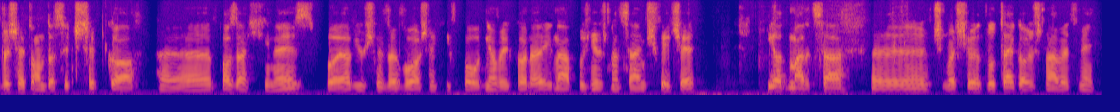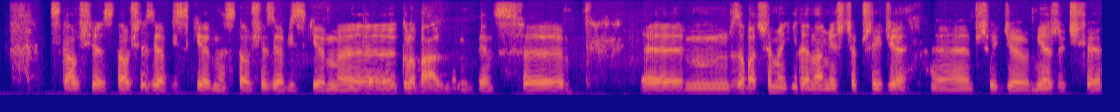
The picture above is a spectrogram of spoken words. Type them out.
wyszedł on dosyć szybko poza Chiny, pojawił się we Włoszech i w południowej Korei, no a później już na całym świecie. I od marca, e, czy właściwie od lutego już nawet stał się, stał się zjawiskiem, stał się zjawiskiem e, globalnym, więc e, zobaczymy, ile nam jeszcze przyjdzie, przyjdzie mierzyć się.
